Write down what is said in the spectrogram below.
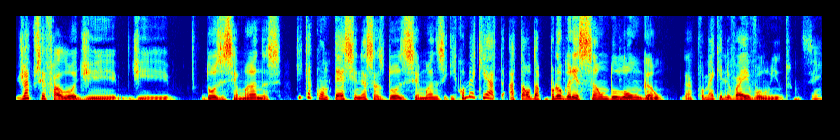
Já que você falou de, de 12 semanas, o que, que acontece nessas 12 semanas e como é que é a, a tal da progressão do longão? Né? Como é que ele vai evoluindo? Sim.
